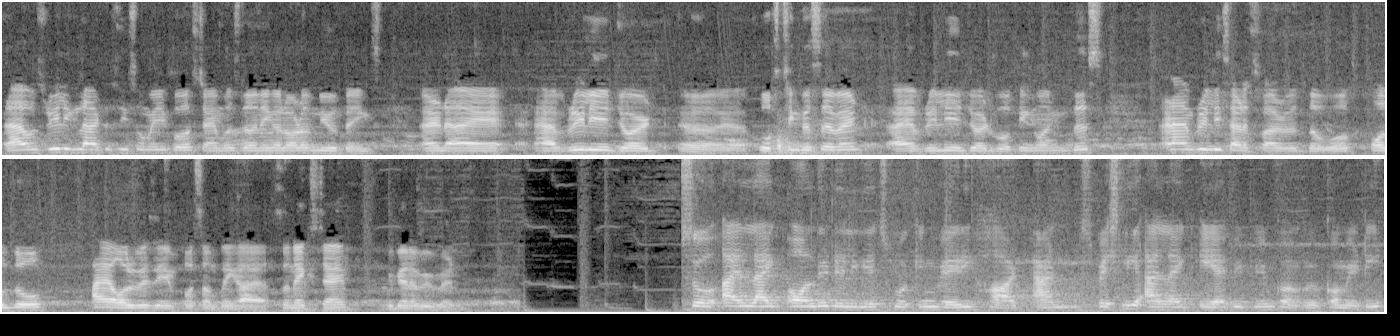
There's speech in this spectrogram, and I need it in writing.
and I was really glad to see so many first-timers learning a lot of new things. And I have really enjoyed uh, hosting this event. I have really enjoyed working on this, and I'm really satisfied with the work. Although I always aim for something higher. So next time we're gonna be better. So I like all the delegates working very hard and especially I like AIPPM com- uh, committee.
